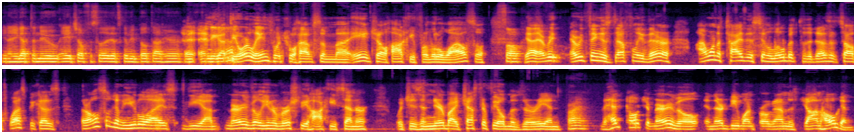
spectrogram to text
you know you got the new AHL facility that's gonna be built out here. And, and you got the Orleans, which will have some uh, AHL hockey for a little while. So So yeah, every everything is definitely there. I want to tie this in a little bit to the Desert Southwest because they're also going to utilize the um, Maryville University Hockey Center, which is in nearby Chesterfield, Missouri, and right, the head coach at Maryville in their D1 program is John Hogan,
